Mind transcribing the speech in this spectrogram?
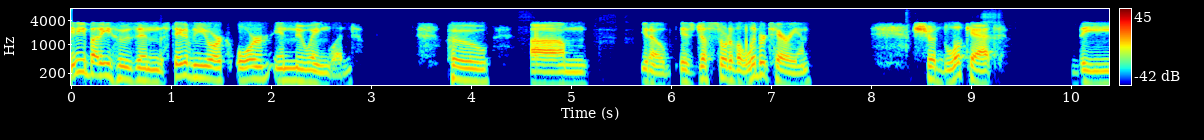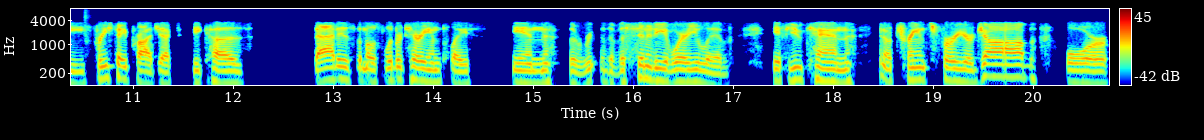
anybody who's in the state of New York or in New England who, um, you know, is just sort of a libertarian should look at the Free State Project because that is the most libertarian place in the the vicinity of where you live. If you can, you know, transfer your job or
